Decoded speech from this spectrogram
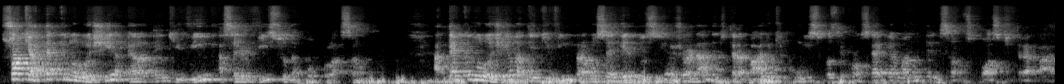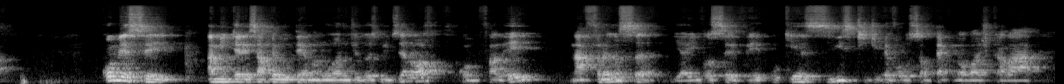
Só que a tecnologia ela tem que vir a serviço da população. A tecnologia ela tem que vir para você reduzir a jornada de trabalho, que com isso você consegue a manutenção dos postos de trabalho. Comecei a me interessar pelo tema no ano de 2019, como falei, na França, e aí você vê o que existe de revolução tecnológica lá,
